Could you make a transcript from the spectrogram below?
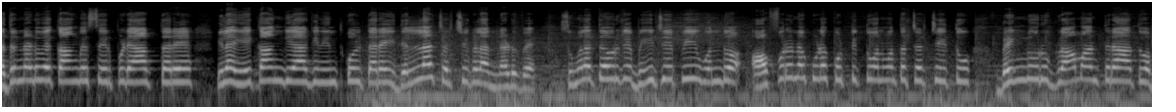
ಅದರ ನಡುವೆ ಕಾಂಗ್ರೆಸ್ ಸೇರ್ಪಡೆ ಆಗ್ತಾರೆ, ಇಲ್ಲ ಏಕಾಂಗಿಯಾಗಿ ನಿಂತ್ಕೊಳ್ತಾರೆ, ಇದೆಲ್ಲ ಚರ್ಚೆಗಳ ನಡುವೆ. ಸುಮಲತೆ ಅವರಿಗೆ ಬಿಜೆಪಿ ಒಂದು ಆಫರ್ ಅನ್ನು ಕೂಡ ಕೊಟ್ಟಿತ್ತು ಅನ್ನುವಂತ ಚರ್ಚೆ ಇತ್ತು. ಬೆಂಗಳೂರು ಗ್ರಾಮಾಂತರ ಅಥವಾ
